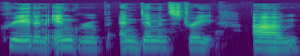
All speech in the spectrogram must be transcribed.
create an in-group and demonstrate um,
